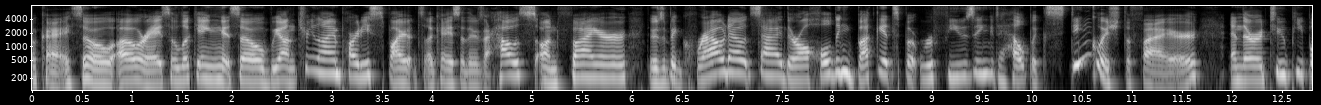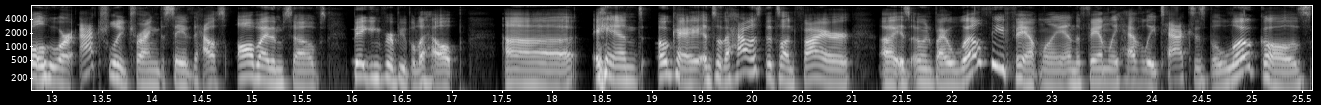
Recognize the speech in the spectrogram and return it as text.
Okay, so all right, so looking so beyond the tree line, party spots. Okay, so there's a house on fire. There's a big crowd outside. They're all holding buckets but refusing to help extinguish the fire. And there are two people who are actually trying to save the house all by themselves, begging for people to help. Uh, and okay, and so the house that's on fire uh, is owned by a wealthy family, and the family heavily taxes the locals,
